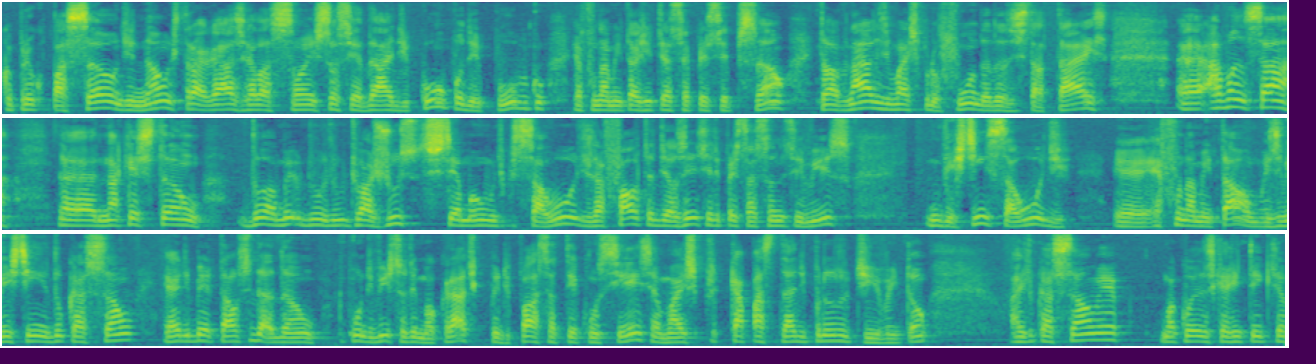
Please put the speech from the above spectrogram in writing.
a, preocupação de não estragar as relações sociedade com o poder público, é fundamental a gente ter essa percepção. Então, análise mais profunda das estatais, é, avançar é, na questão do, do, do, ajuste do sistema único de saúde, da falta de ausência de prestação de serviço, investir em saúde. É, é fundamental, mas investir em educação é libertar o cidadão do ponto de vista democrático, para ele possa ter consciência, mais capacidade produtiva. Então, a educação é uma coisa que a gente tem que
